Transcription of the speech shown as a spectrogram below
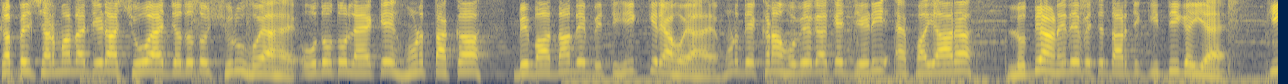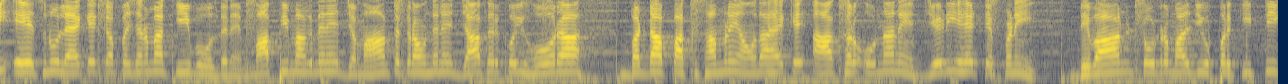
ਕਪਿਲ ਸ਼ਰਮਾ ਦਾ ਜਿਹੜਾ ਸ਼ੋਅ ਹੈ, ਜਦੋਂ ਤੋਂ ਸ਼ੁਰੂ ਹੋਇਆ ਹੈ, ਉਦੋਂ ਤੋਂ ਲੈ ਕੇ ਹੁਣ ਤੱਕ ਵਿਵਾਦਾਂ ਦੇ ਵਿੱਚ ਹੀ ਘਿਰਿਆ ਹੋਇਆ ਹੈ। ਹੁਣ ਦੇਖਣਾ ਹੋਵੇਗਾ ਕਿ ਜਿਹੜੀ ਐਫ ਆਈ ਆਰ ਲੁਧਿਆਣੇ ਦੇ ਵਿੱਚ ਦਰਜ ਕੀਤੀ ਗਈ ਹੈ ਕਿ ਇਸ ਨੂੰ ਲੈ ਕੇ ਕਪਿਲ ਸ਼ਰਮਾ ਕੀ ਬੋਲਦੇ ਨੇ? ਮਾਫੀ ਮੰਗਦੇ ਨੇ, ਜ਼ਮਾਨਤ ਕਰਾਉਂਦੇ ਨੇ ਜਾਂ ਫਿਰ ਕੋਈ ਹੋਰ ਵੱਡਾ ਪੱਖ ਸਾਹਮਣੇ ਆਉਂਦਾ ਹੈ ਕਿ ਆਖਰ ਉਹਨਾਂ ਨੇ ਜਿਹੜੀ ਇਹ ਟਿੱਪਣੀ ਦੀਵਾਨ ਟੋਡਰਮਲ ਜੀ ਉੱਪਰ ਕੀਤੀ,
